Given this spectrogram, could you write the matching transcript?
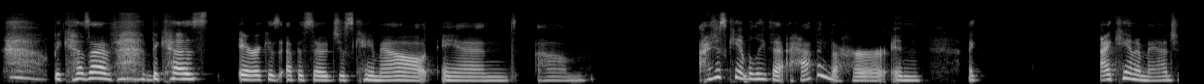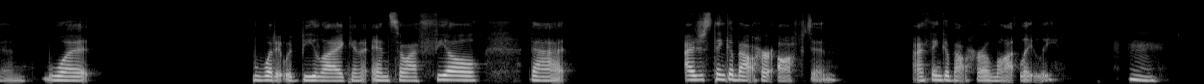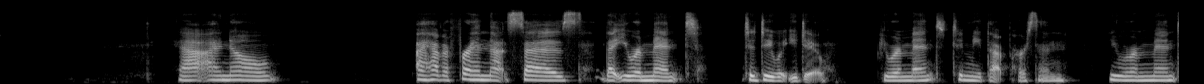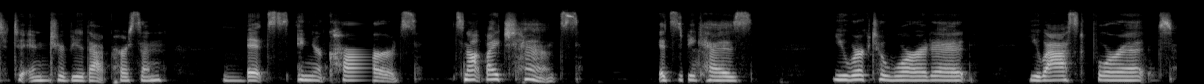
because I've because Erica's episode just came out and um I just can't believe that happened to her and I I can't imagine what what it would be like and and so I feel that I just think about her often. I think about her a lot lately. Hmm. Yeah, I know. I have a friend that says that you were meant to do what you do. You were meant to meet that person. You were meant to interview that person. Mm. It's in your cards. It's not by chance. It's because you worked toward it, you asked for it,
